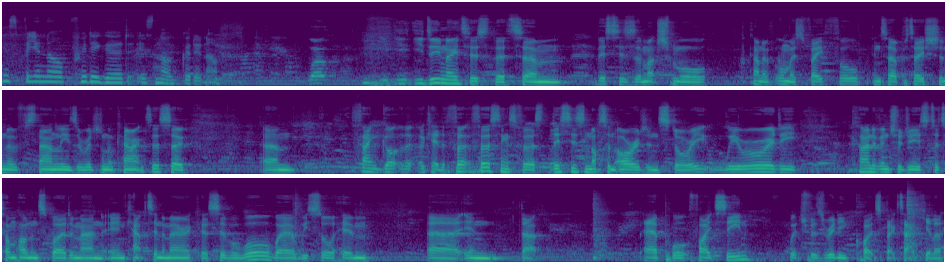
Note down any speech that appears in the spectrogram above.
Yes, but you know, pretty good is not good enough. Well, you, you do notice that um, this is a much more kind of almost faithful interpretation of Stan Lee's original character. So Um, thank God. That, okay, the fir- first things first. This is not an origin story. We were already kind of introduced to Tom Holland Spider-Man in Captain America: Civil War, where we saw him uh, in that airport fight scene, which was really quite spectacular.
